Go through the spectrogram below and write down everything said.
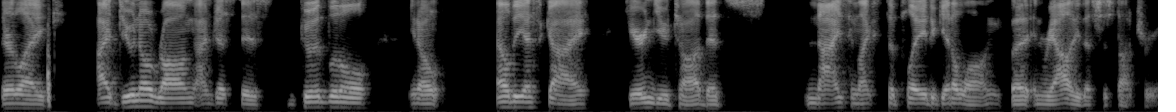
They're like, I do no wrong. I'm just this good little, you know, LDS guy here in Utah that's nice and likes to play to get along. But in reality, that's just not true.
